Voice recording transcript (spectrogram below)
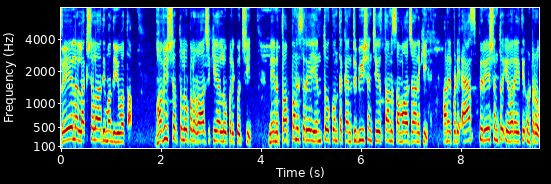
వేల లక్షలాది మంది యువత భవిష్యత్తు లోపల రాజకీయాల లోపలికి వచ్చి నేను తప్పనిసరిగా ఎంతో కొంత కంట్రిబ్యూషన్ చేస్తాను సమాజానికి అనేటువంటి యాస్పిరేషన్తో ఎవరైతే ఉంటారో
